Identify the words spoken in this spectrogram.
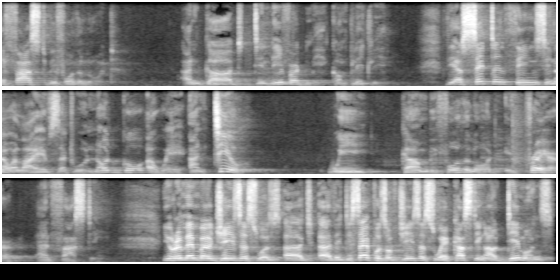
a fast before the Lord, and God delivered me completely. There are certain things in our lives that will not go away until we come before the Lord in prayer and fasting. You remember Jesus was, uh, uh, the disciples of Jesus were casting out demons,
